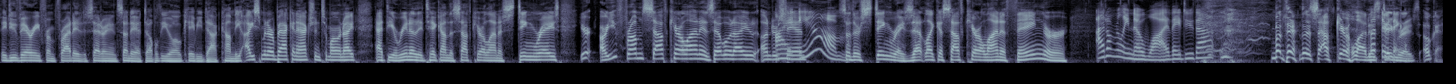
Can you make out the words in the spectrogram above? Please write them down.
They do vary from Friday to Saturday and Sunday at WOKV.com. The Icemen are back in action tomorrow night at the arena. They take on the South Carolina Stingrays. You're, are you from South Carolina? Is that what I understand? I am. So they're Stingrays. Is that like a South Carolina thing or? I don't really know why they do that. But they're the South Carolina. Stingrays. Okay.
